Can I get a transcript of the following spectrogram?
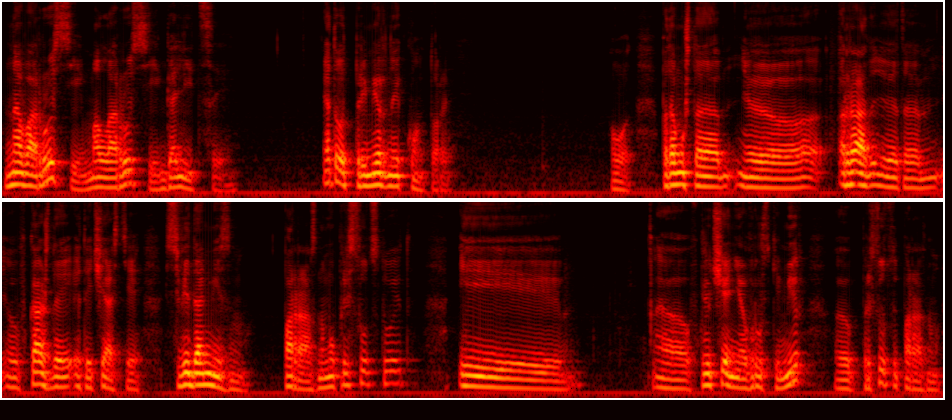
Новороссии, Малороссии, Галиции. Это вот примерные контуры. Вот. Потому что э, рад, это, в каждой этой части сведомизм по-разному присутствует. И э, включение в русский мир – Э, присутствует по-разному.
